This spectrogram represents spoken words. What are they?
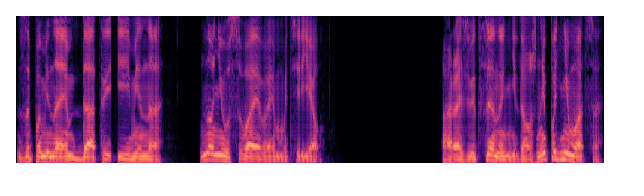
запоминаем даты и имена, но не усваиваем материал. «А разве цены не должны подниматься?»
